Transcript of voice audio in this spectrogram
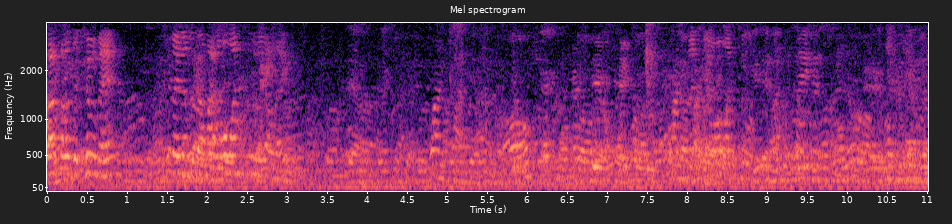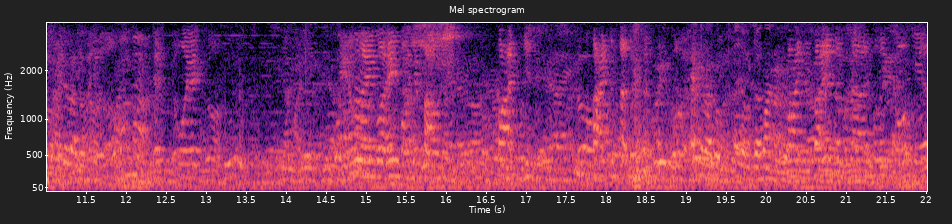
about the two man. Chúng đây là một bài all one two đầu đấy. Oh, okay. All one two. Ôi anh vừa. Kéo lên và hay mọi cái tàu này. Ba gì? Ba gì? Ba ba cái tàu này mới có kia.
